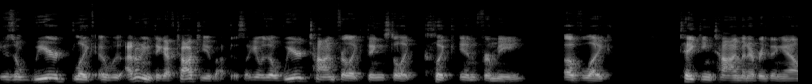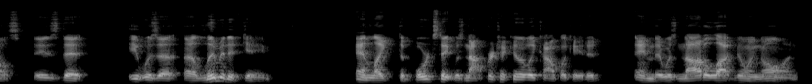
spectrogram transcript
It was a weird, like was, I don't even think I've talked to you about this. Like it was a weird time for like things to like click in for me of like taking time and everything else. Is that it was a, a limited game, and like the board state was not particularly complicated and there was not a lot going on.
